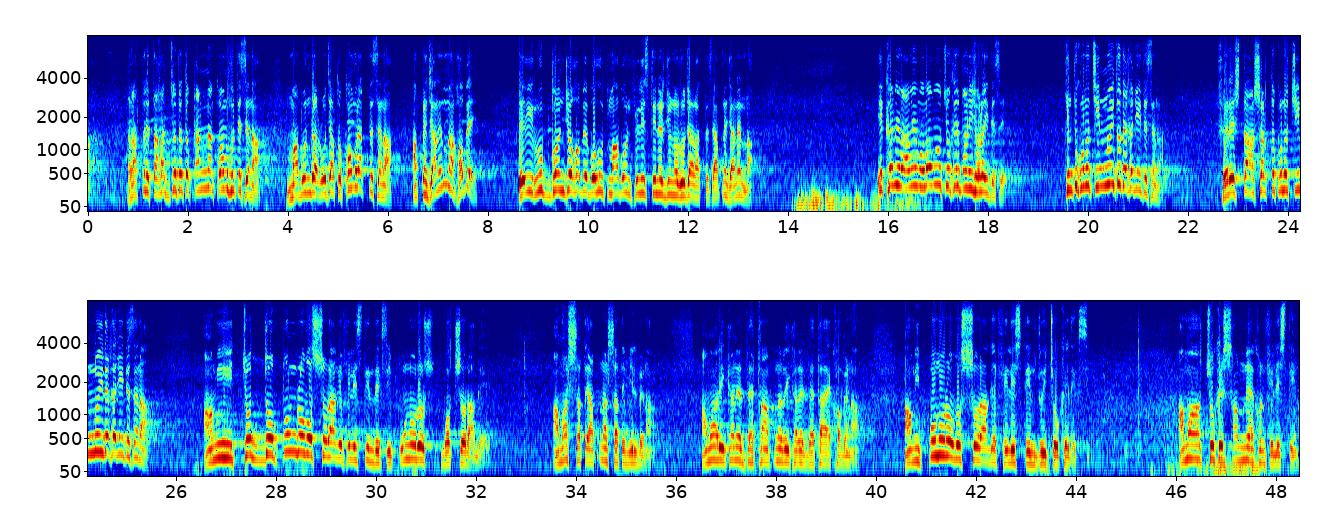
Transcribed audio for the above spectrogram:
রাত্রে তাহাজ্যতে তো কান্না কম হইতেছে না। মা বোনরা রোজা তো কম রাখতেছে না। আপনি জানেন না, হবে? এই রূপগঞ্জ হবে বহুত মা বোন ফিলিস্তিনের জন্য রোজা রাখতেছে, আপনি জানেন না। এখানের আলেম ওলামও চোখের পানি ঝড়াইতেছে কিন্তু কোনো চিহ্নই তো দেখা যাইতেছে না। ফেরেস্তা আসার তো কোনো চিহ্নই দেখা যাইতেছে না। আমি চোদ্দ, পনেরো বৎসর আগে ফিলিস্তিন দেখছি, পনেরো বৎসর আগে। আমার সাথে আপনার সাথে মিলবে না। আমার এখানের ব্যথা, আপনার এখানের ব্যথা এক হবে না। আমি পনেরো বৎসর আগে ফিলিস্তিন দুই চোখে দেখছি। আমার চোখের সামনে এখন ফিলিস্তিন।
